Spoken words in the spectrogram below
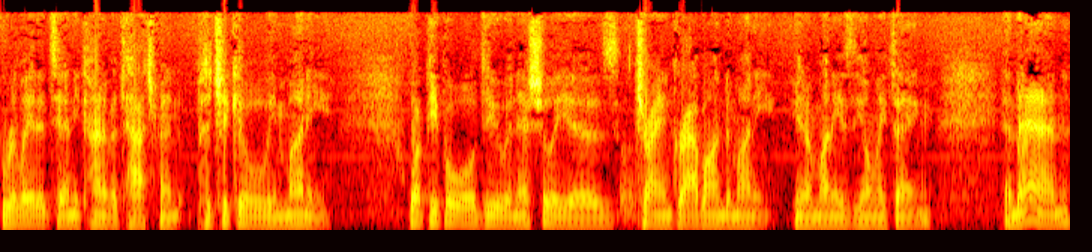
related to any kind of attachment, particularly money what people will do initially is try and grab onto money. You know, money is the only thing. And then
